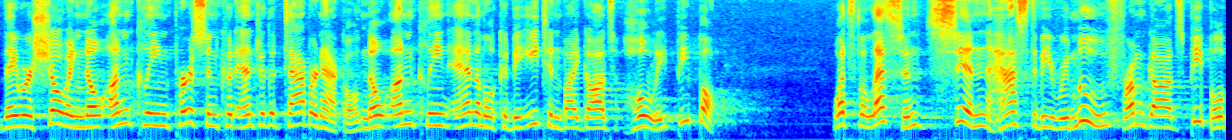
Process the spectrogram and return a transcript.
they were showing no unclean person could enter the tabernacle, no unclean animal could be eaten by God's holy people. What's the lesson? Sin has to be removed from God's people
